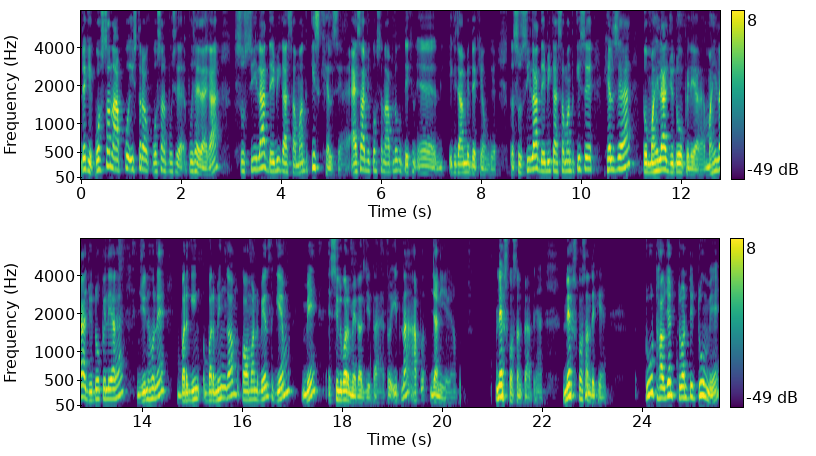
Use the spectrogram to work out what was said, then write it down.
देखिए क्वेश्चन आपको इस तरह क्वेश्चन पूछा जाएगा। सुशीला देवी का संबंध किस खेल से है? ऐसा भी क्वेश्चन आप लोग देख एग्ज़ाम में देखे होंगे। तो सुशीला देवी का संबंध किस खेल से है? तो महिला जूडो प्लेयर है। महिला जूडो प्लेयर है जिन्होंने बर्मिंगम कॉमनवेल्थ गेम में सिल्वर मेडल जीता है। तो इतना आप जानिएगा। नेक्स्ट क्वेश्चन पे आते हैं। नेक्स्ट क्वेश्चन देखिए। 2022 में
